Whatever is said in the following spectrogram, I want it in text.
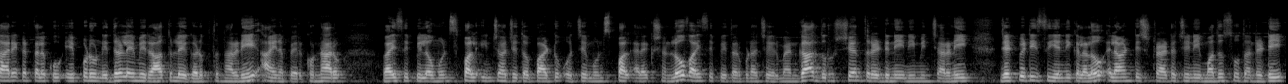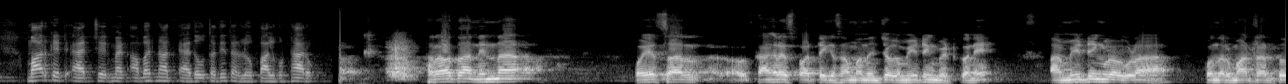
కార్యకర్తలకు ఎప్పుడూ నిద్రలేమి రాత్రులే గడుపుతున్నారని ఆయన పేర్కొన్నారు. వైసీపీలో మున్సిపల్ ఇన్ఛార్జితో పాటు వచ్చే మున్సిపల్ ఎలక్షన్లో వైసీపీ తరపున చైర్మన్గా దుష్యంత్ రెడ్డిని నియమించారని జెడ్పీటీసీ ఎన్నికలలో ఎలాంటి స్ట్రాటజీని Madhusudan Reddy market yard chairman Amarnath Yadav తదితరులు పాల్గొన్నారు. తర్వాత నిన్న వైఎస్ఆర్ కాంగ్రెస్ పార్టీకి సంబంధించి ఒక మీటింగ్ పెట్టుకొని ఆ మీటింగ్లో కూడా కొందరు మాట్లాడుతూ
